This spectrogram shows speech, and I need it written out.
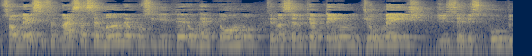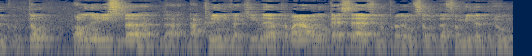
Só nesse, nessa semana eu consegui ter o retorno financeiro que eu tenho de um mês de serviço público. Então, logo no início da, da, da clínica aqui, né, eu trabalhava no PSF, no Programa de Saúde da Família, um,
